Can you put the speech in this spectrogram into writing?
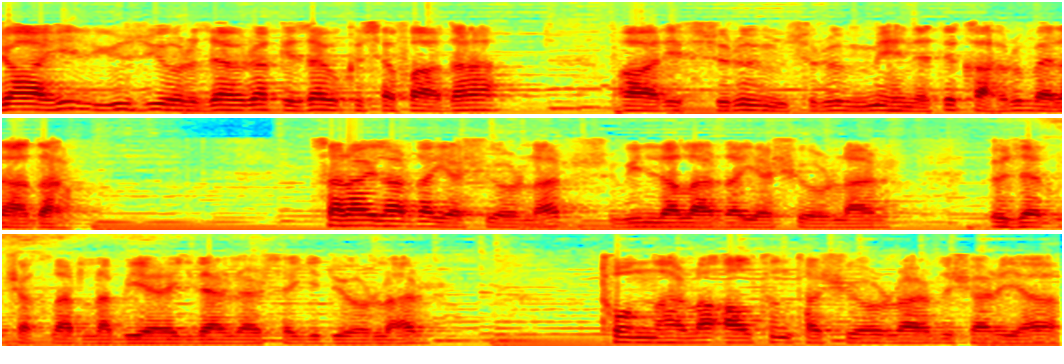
cahil yüzüyor zevrek zevk sefada, arif sürüm sürüm mihneti kahru belada. Saraylarda yaşıyorlar, villalarda yaşıyorlar, özel uçaklarla bir yere giderlerse gidiyorlar, tonlarla altın taşıyorlar dışarıya,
